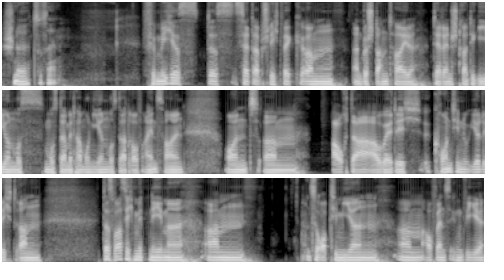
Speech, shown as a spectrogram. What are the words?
schnell zu sein? Für mich ist das Setup schlichtweg ähm, ein Bestandteil der Rennstrategie und muss, muss damit harmonieren, muss darauf einzahlen. Und ähm, auch da arbeite ich kontinuierlich dran, das, was ich mitnehme, ähm, zu optimieren, ähm, auch wenn es irgendwie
